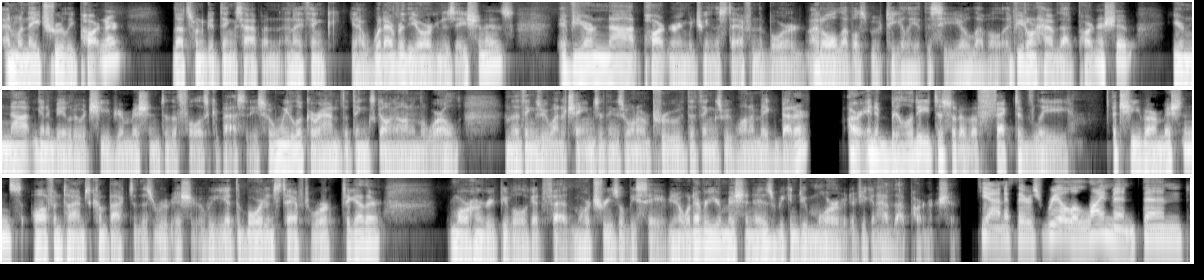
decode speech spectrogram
And when they truly partner, that's when good things happen. And I think, you know, whatever the organization is, if you're not partnering between the staff and the board at all levels, particularly at the CEO level, if you don't have that partnership, you're not going to be able to achieve your mission to the fullest capacity. So when we look around at the things going on in the world, and the things we want to change, the things we want to improve, the things we want to make better, our inability to sort of effectively achieve our missions oftentimes come back to this root issue. If we get the board and staff to work together, more hungry people will get fed, more trees will be saved. You know, whatever your mission is, we can do more of it if you can have that partnership. Yeah. And if there's real alignment, then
